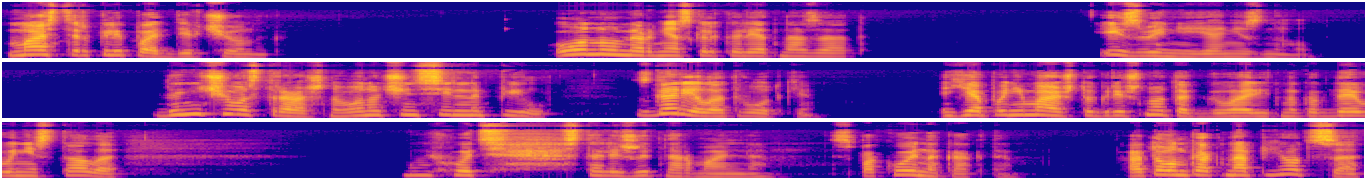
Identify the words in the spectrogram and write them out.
мастер клепать девчонок. Он умер несколько лет назад. Извини, я не знал. Да ничего страшного, он очень сильно пил. Сгорел от водки. Я понимаю, что грешно так говорить, но когда его не стало, мы хоть стали жить нормально, спокойно как-то. А то он как напьется,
